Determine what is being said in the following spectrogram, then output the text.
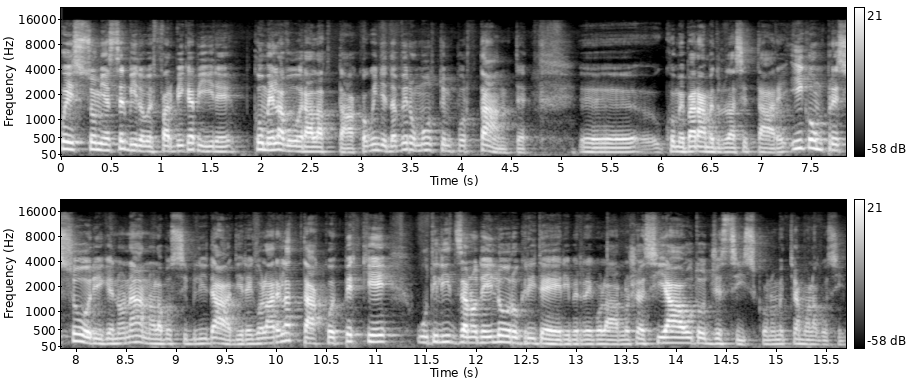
questo mi è servito per farvi capire come lavora l'attacco, quindi è davvero molto importante eh, come parametro da settare. I compressori che non hanno la possibilità di regolare l'attacco è perché utilizzano dei loro criteri per regolarlo, cioè si autogestiscono, mettiamola così.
